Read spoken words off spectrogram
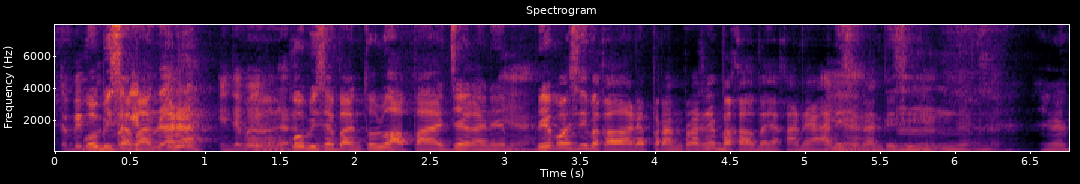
Tapi gue bisa bantu lu. bagian udara. gue bisa bantu lu apa aja kan ya. Iya. Dia pasti bakal ada peran-perannya bakal banyak aneh-aneh Iya. sih nanti sih. Benar-benar. Ya kan?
